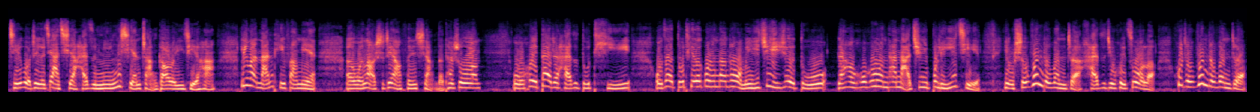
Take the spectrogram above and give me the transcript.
结果这个假期啊，孩子明显长高了一截哈。另外呢难题方面，呃，文老师这样分享的，他说我会带着孩子读题，我在读题的过程当中，我们一句一句的读，然后会会问他哪句不理解，有时问着问着孩子就会做了，或者问着问着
